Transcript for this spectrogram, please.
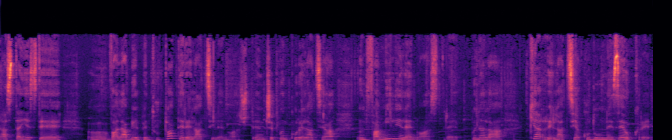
asta este uh, valabil pentru toate relațiile noastre, începând cu relația în familiile noastre, până la chiar relația cu Dumnezeu, cred.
